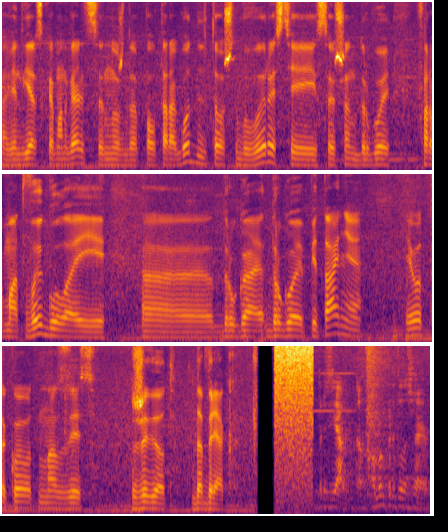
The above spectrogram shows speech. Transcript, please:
венгерская мангальца нужно полтора года для того, чтобы вырасти, и совершенно другой формат выгула и э, другая, другое питание. И вот такой вот у нас здесь живет добряк. Друзья, а мы продолжаем.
